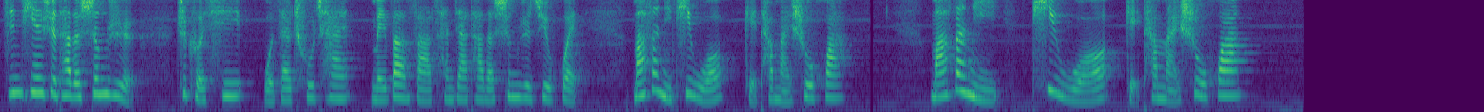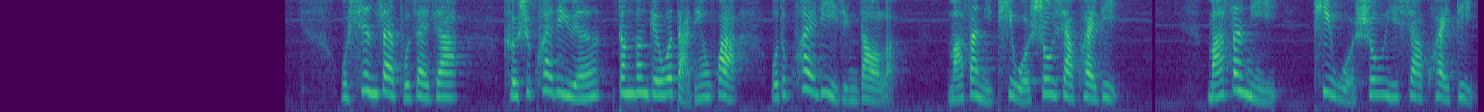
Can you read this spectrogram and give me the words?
今天是他的生日，只可惜我在出差，没办法参加他的生日聚会。麻烦你替我给他买束花。麻烦你替我给他买束花。我现在不在家，可是快递员刚刚给我打电话，我的快递已经到了。麻烦你替我收下快递。麻烦你替我收一下快递。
